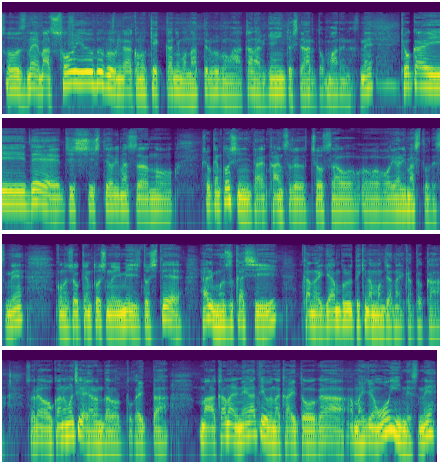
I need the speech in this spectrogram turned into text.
そうですね。まあそういう部分がこの結果にもなっている部分はかなり原因としてあると思われるんですね。協会で実施しておりますあの証券投資に関する調査をやりますとですね、この証券投資のイメージとして、やはり難しい、かなりギャンブル的なもんじゃないかとか、それはお金持ちがやるんだろうとかいった、まあ、かなりネガティブな回答が、まあ、非常に多いんですね。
